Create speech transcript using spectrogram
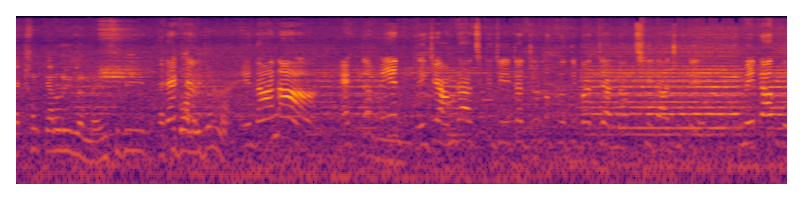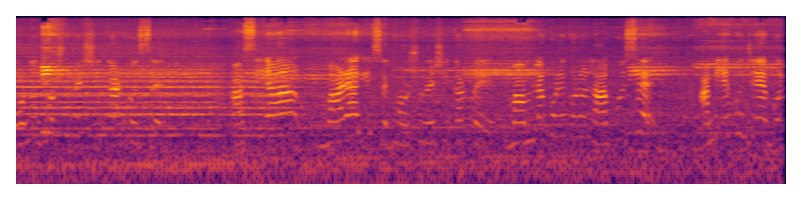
অ্যাকশন কেন নিলেন না? এনসিবি একই দল এই জন্য? না না একটা মেয়ে এই যে আমরা আজকে যে এটার জন্য প্রতিবাদ জানাচ্ছি রাজুতে মেয়েটা গণধর্ষণের শিকার হয়েছে। আসিয়া মারা গেছে ধর্ষণের শিকার হয়ে। মামলা করে কোনো লাভ হয়েছে আমি এখন যে বলব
